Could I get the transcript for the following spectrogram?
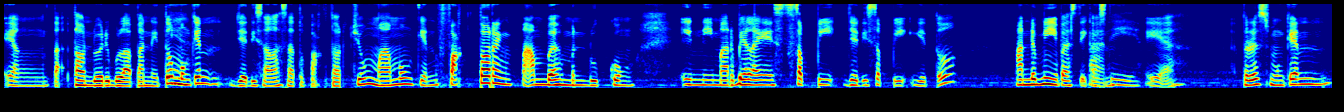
yang ta- tahun 2008 itu Iya. mungkin jadi salah satu faktor. Cuma mungkin faktor yang tambah mendukung ini Marbella sepi jadi sepi gitu, pandemi pasti kan. Pasti. Iya. Terus mungkin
